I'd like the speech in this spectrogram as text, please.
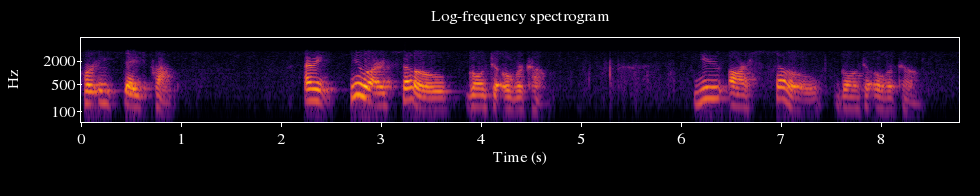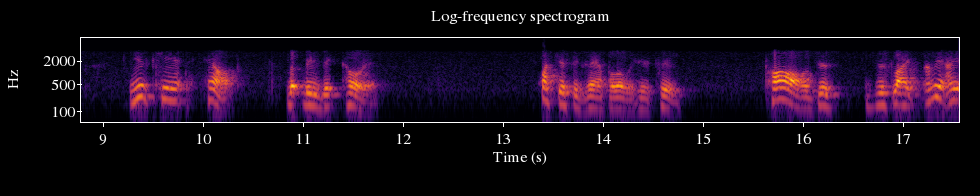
for each day's promise. I mean, you are so going to overcome you are so going to overcome. You can't help but be victorious. Watch this example over here too. Paul just just like I mean, I,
